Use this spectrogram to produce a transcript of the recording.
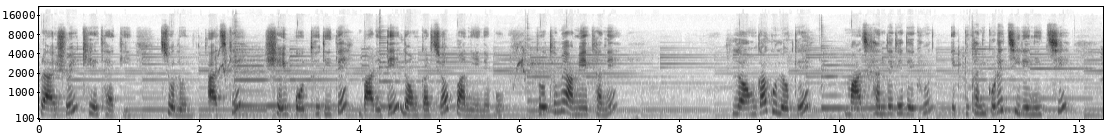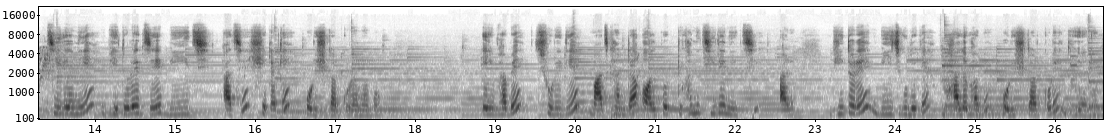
প্রায়শই খেয়ে থাকি। চলুন, আজকে সেই পদ্ধতিতে বাড়িতেই লঙ্কার চপ বানিয়ে নেব। প্রথমে আমি এখানে লঙ্কাগুলোকে মাঝখান থেকে দেখুন, একটুখানি করে চিড়ে নিচ্ছি। চিড়ে নিয়ে ভেতরে যে বীজ আছে সেটাকে পরিষ্কার করে নেব। এইভাবে ছুরি দিয়ে মাঝখানটা অল্প একটুখানি চিড়ে নিচ্ছি আর ভিতরে বীজগুলোকে ভালোভাবে পরিষ্কার করে ধুয়ে নেব।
